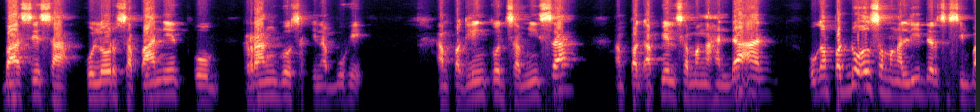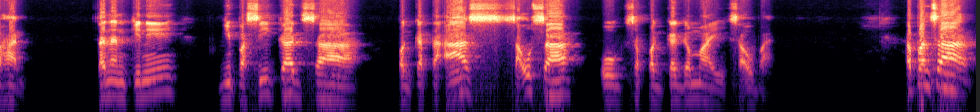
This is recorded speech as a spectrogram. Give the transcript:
base sa kolor sa panit o ranggo sa kinabuhi. Ang paglingkod sa misa, ang pag-apil sa mga handaan, ug ang pagduol sa mga leader sa simbahan. Tanan kini gipasikad sa pagkataas sa usa o sa pagkagamay sa uban. Apan sa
